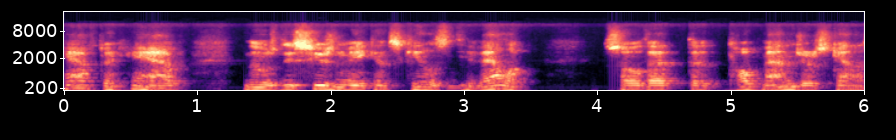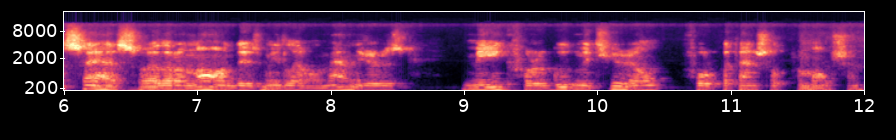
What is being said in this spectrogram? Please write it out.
have to have those decision making skills developed so that the top managers can assess whether or not these mid level managers make for a good material for potential promotion.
